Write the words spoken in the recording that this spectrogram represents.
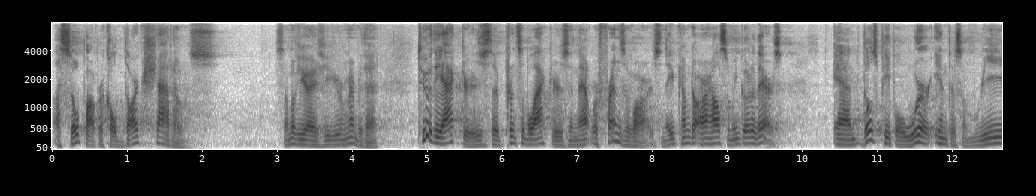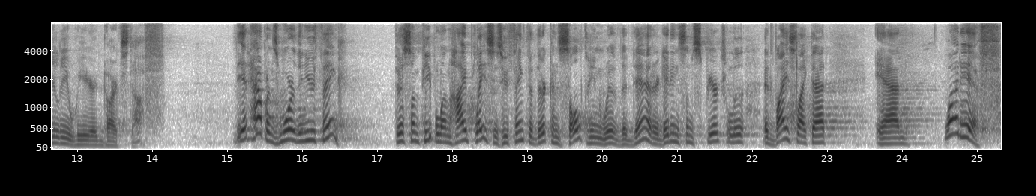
a soap opera called Dark Shadows. Some of you, you remember that. Two of the actors, the principal actors in that, were friends of ours, and they'd come to our house and we'd go to theirs. And those people were into some really weird, dark stuff. It happens more than you think. There's some people in high places who think that they're consulting with the dead or getting some spiritual advice like that. And what if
